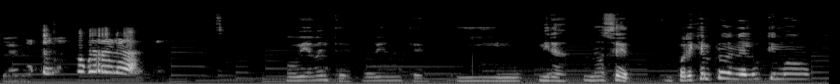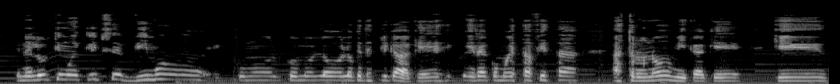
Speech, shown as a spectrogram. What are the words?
Claro. Es súper relevante. Obviamente, obviamente. Y mira, no sé, por ejemplo, en el último en el último eclipse vimos como, como lo, lo que te explicaba, que era como esta fiesta astronómica que, que,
